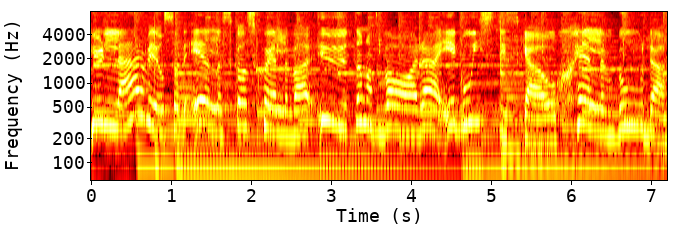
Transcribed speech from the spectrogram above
hur lär vi oss att älska oss själva utan att vara egoistiska och självgoda?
